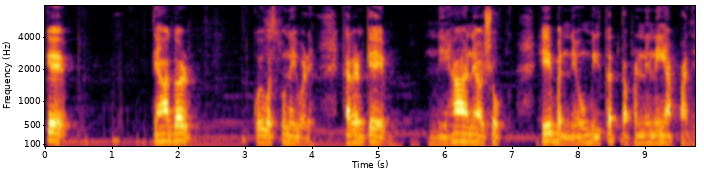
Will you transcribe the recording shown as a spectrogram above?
કે ત્યાં આગળ કોઈ વસ્તુ નહીં વળે. કારણ કે નેહા અને અશોક એ બંને મિલકત આપણને નહીં આપવા દે.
